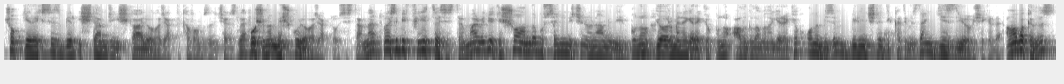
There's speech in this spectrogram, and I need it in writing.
çok gereksiz bir işlemci işgali olacaktı kafamızın içerisinde. Boşuna meşgul olacaktı o sistemler. Dolayısıyla bir filtre sistemi var ve diyor ki şu anda bu senin için önemli değil. Bunu görmene gerek yok. Bunu algılamana gerek yok. Onu bizim bilinçli dikkatimizden gizliyor bir şekilde. Ama bakınız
